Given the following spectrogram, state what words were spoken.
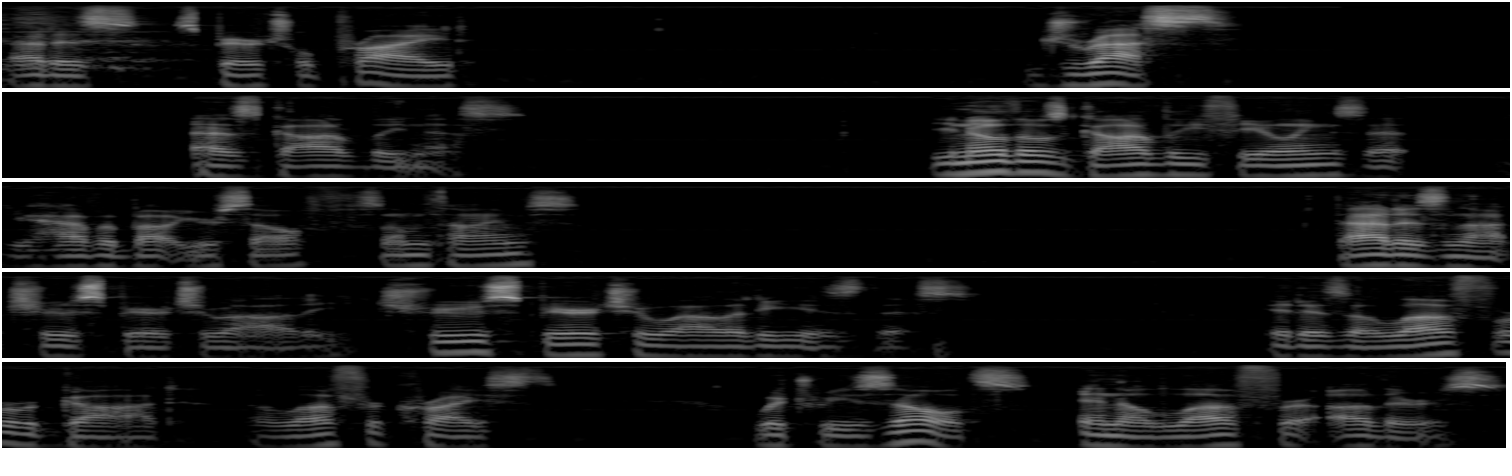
That is spiritual pride dressed as godliness. You know those godly feelings that you have about yourself sometimes? That is not true spirituality. True spirituality is this it is a love for God, a love for Christ, which results in a love for others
